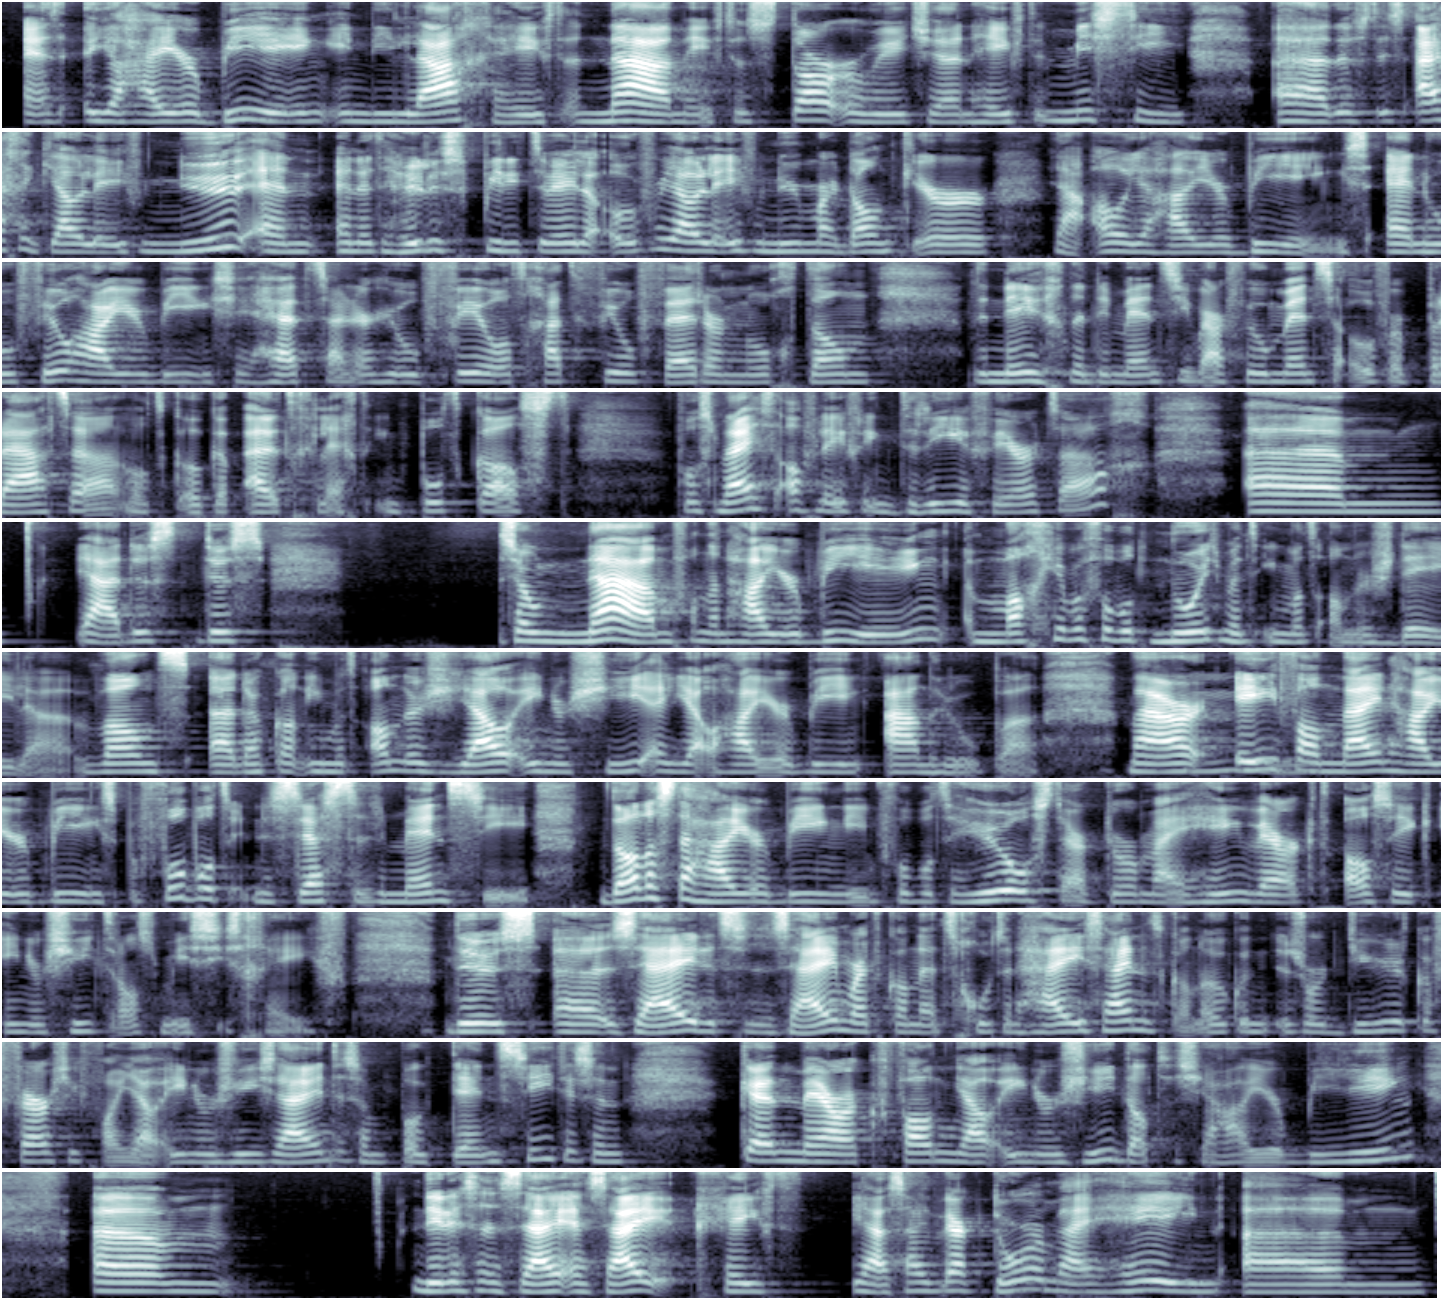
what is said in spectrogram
en je higher being in die lagen heeft een naam, heeft een star origin, heeft een missie. Uh, dus het is eigenlijk jouw leven nu en, en het hele spirituele over jouw leven nu, maar dan keer ja, al je higher beings. En hoeveel higher beings je hebt, zijn er heel veel. Het gaat veel verder nog dan de negende dimensie waar veel mensen over praten. Wat ik ook heb uitgelegd in podcast. Volgens mij is aflevering 43. Um, ja, dus, dus zo'n naam van een higher being mag je bijvoorbeeld nooit met iemand anders delen. Want uh, dan kan iemand anders jouw energie en jouw higher being aanroepen. Maar mm. een van mijn higher beings, bijvoorbeeld in de zesde dimensie, dat is de higher being die bijvoorbeeld heel sterk door mij heen werkt als ik energietransmissies geef. Dus uh, zij, dit is een zij, maar het kan net zo goed een hij zijn. Het kan ook een, een soort dierlijke versie van jouw energie zijn. Het is een potentie, het is een kenmerk van jouw energie. Dat is je higher being. Um, dit is een zij en zij geeft, ja, zij werkt door mij heen um,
